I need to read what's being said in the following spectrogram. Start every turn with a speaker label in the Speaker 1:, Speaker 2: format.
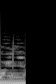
Speaker 1: Bye.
